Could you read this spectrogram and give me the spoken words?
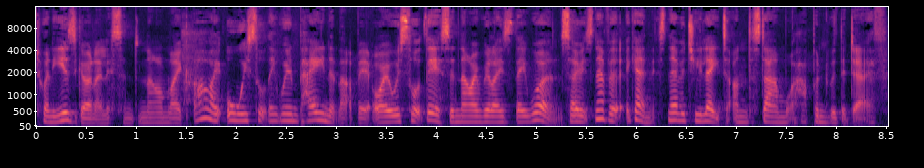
20 years ago," and I listened, and now I'm like, "Oh, I always thought they were in pain at that bit, or I always thought this, and now I realise they weren't." So it's never, again, it's never too late to understand what happened with the death,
